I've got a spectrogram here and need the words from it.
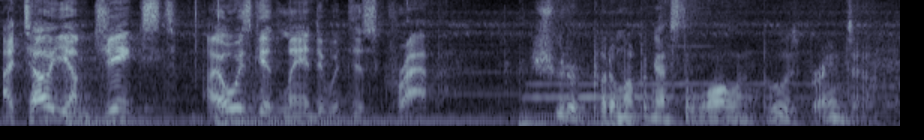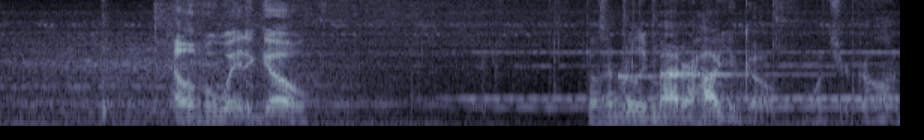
I tell you, I'm jinxed. I always get landed with this crap. Shooter put him up against the wall and blew his brains out. Hell of a way to go. Doesn't really matter how you go once you're gone.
